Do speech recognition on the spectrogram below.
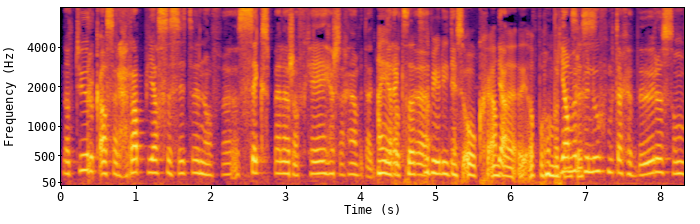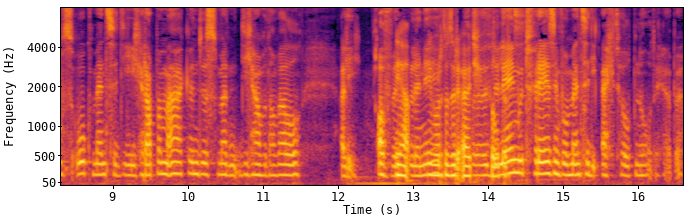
Natuurlijk, als er grapjassen zitten, of uh, sekspellers of geigers, dan gaan we dat direct... Ah ja, dat, dat uh, hebben jullie dus ook aan ja. de, op 106. Jammer genoeg moet dat gebeuren. Soms ook mensen die grappen maken, dus maar die gaan we dan wel allee, afwimpelen. Ja, die worden eruit de, gefilterd. de lijn moet vrij zijn voor mensen die echt hulp nodig hebben.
